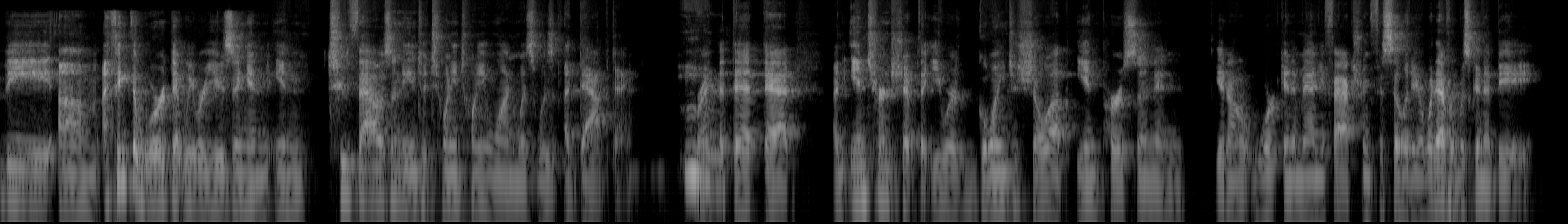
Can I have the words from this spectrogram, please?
the, um, I think the word that we were using in, in 2000 into 2021 was was adapting mm-hmm. right? That that that an internship that you were going to show up in person and you know work in a manufacturing facility or whatever it was going to be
